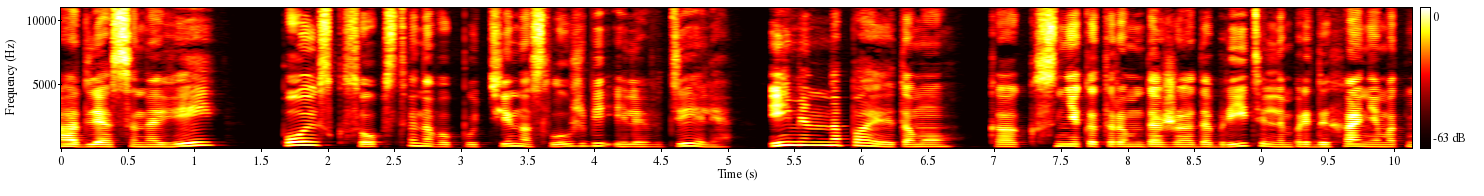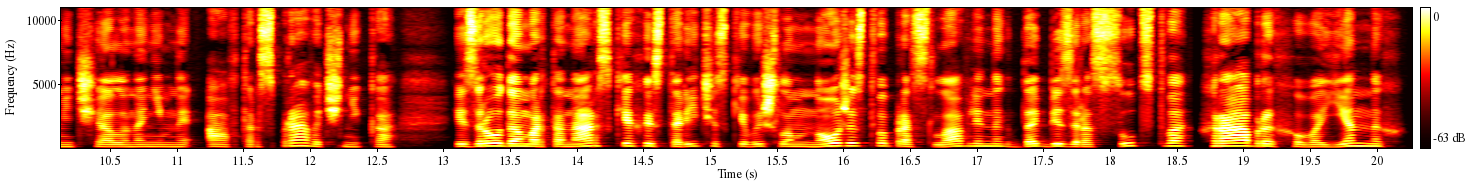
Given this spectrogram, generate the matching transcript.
а для сыновей – поиск собственного пути на службе или в деле. Именно поэтому, как с некоторым даже одобрительным придыханием отмечал анонимный автор справочника, из рода мартонарских исторически вышло множество прославленных до безрассудства храбрых военных,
